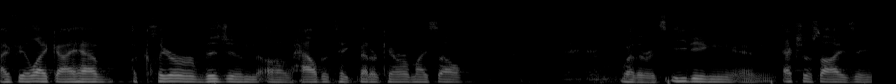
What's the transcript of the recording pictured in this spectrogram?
I feel like I have a clearer vision of how to take better care of myself whether it's eating and exercising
